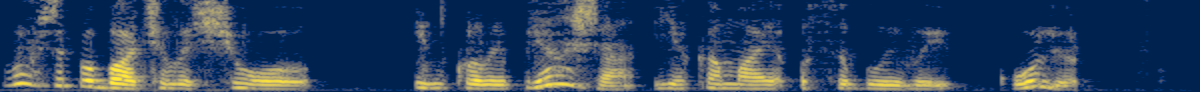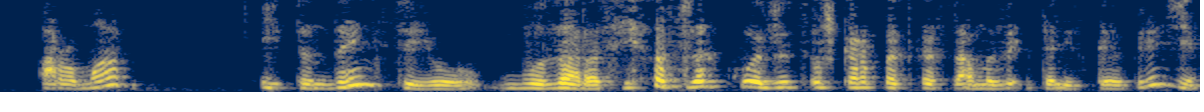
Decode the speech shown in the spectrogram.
Ви вже побачили, що інколи пряжа, яка має особливий колір, аромат і тенденцію, бо зараз я знаходжусь у шкарпетках саме з італійської пряжі,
